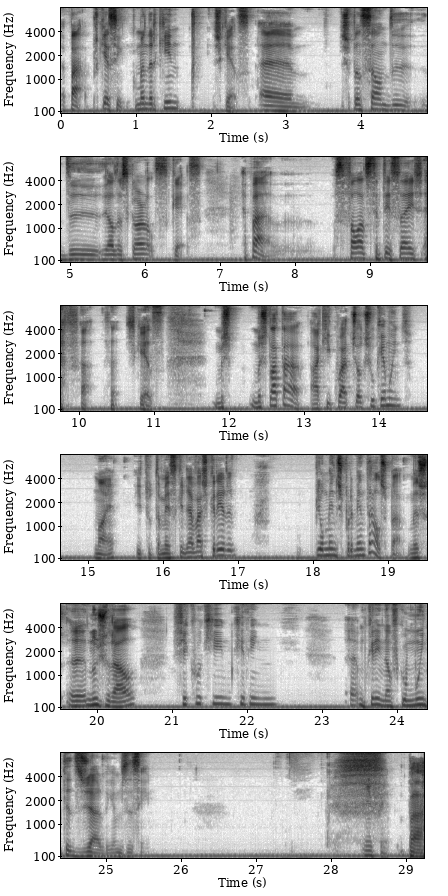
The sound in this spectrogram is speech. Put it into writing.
Epá, porque assim, Commander Keen, esquece. A expansão de, de Elder Scrolls, esquece. Epá, se falar de 76, epá, esquece. Mas, mas lá está, há aqui quatro jogos, o que é muito, não é? E tu também, se calhar, vais querer pelo menos experimentá-los, pá. Mas eh, no geral, ficou aqui um bocadinho. eh, um bocadinho, não, ficou muito a desejar, digamos assim. Enfim, Pá,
